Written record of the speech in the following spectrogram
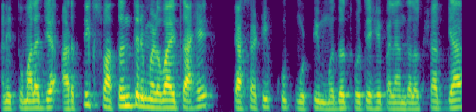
आणि तुम्हाला जे आर्थिक स्वातंत्र्य मिळवायचं आहे त्यासाठी खूप मोठी मदत होते हे पहिल्यांदा लक्षात घ्या.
